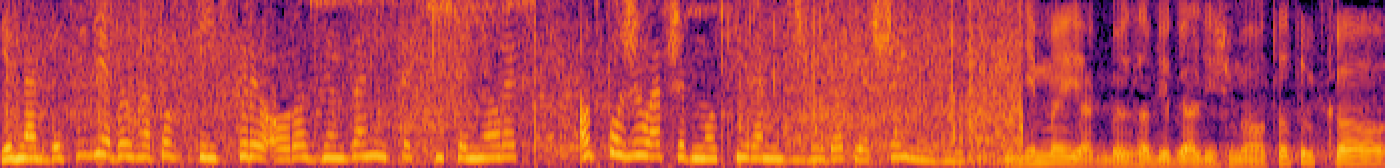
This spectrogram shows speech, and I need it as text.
Jednak decyzja bełchatowskiej Skry o rozwiązaniu sekcji seniorek otworzyła przed Mosirem drzwi do pierwszej ligi. Nie my jakby zabiegaliśmy o to, tylko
